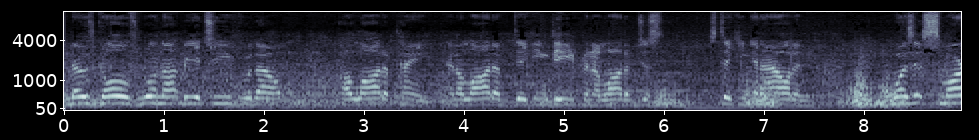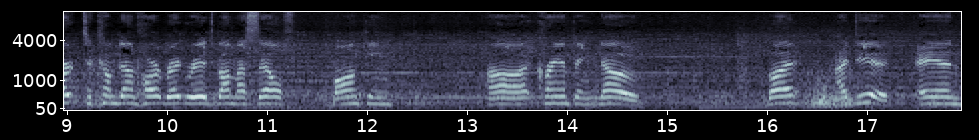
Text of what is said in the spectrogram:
and those goals will not be achieved without a lot of pain and a lot of digging deep and a lot of just sticking it out. And was it smart to come down Heartbreak Ridge by myself, bonking, uh, cramping? No. But I did. And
